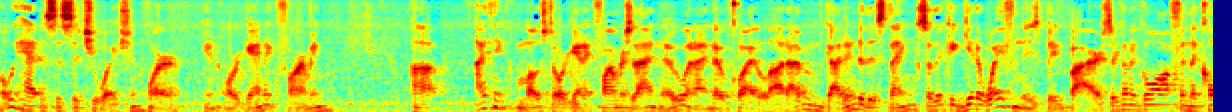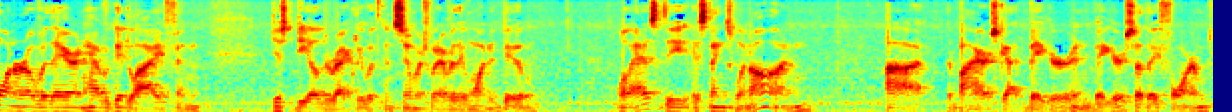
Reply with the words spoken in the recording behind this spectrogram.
What we had is a situation where in organic farming, uh, I think most organic farmers that I know, and I know quite a lot of them, got into this thing so they could get away from these big buyers. They're going to go off in the corner over there and have a good life and just deal directly with consumers, whatever they want to do. Well, as the as things went on, uh, the buyers got bigger and bigger, so they formed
